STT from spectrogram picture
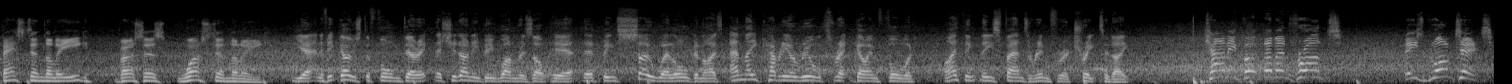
Best in the league versus worst in the league. Yeah, and if it goes to form, Derek, there should only be one result here. They've been so well organised, and they carry a real threat going forward. I think these fans are in for a treat today. Can he put them in front? He's blocked it.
